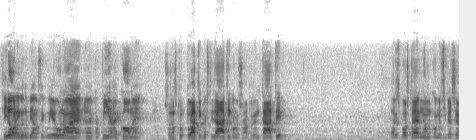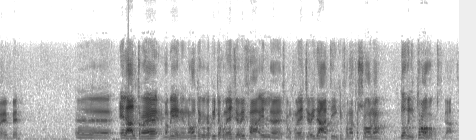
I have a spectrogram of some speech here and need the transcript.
filoni che dobbiamo seguire. Uno è eh, capire come sono strutturati questi dati, come sono rappresentati, la risposta è non come ci piacerebbe, eh, e l'altro è, va bene, una volta che ho capito come leggere, i, file, diciamo, come leggere i dati, in che formato sono, dove li trovo questi dati?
